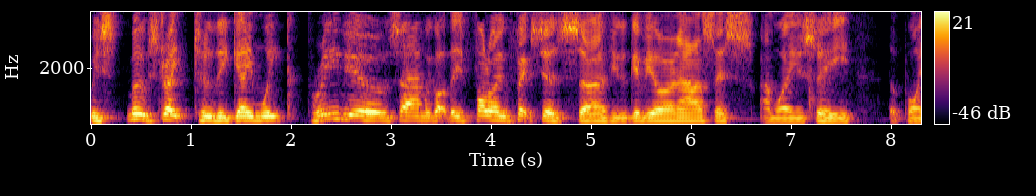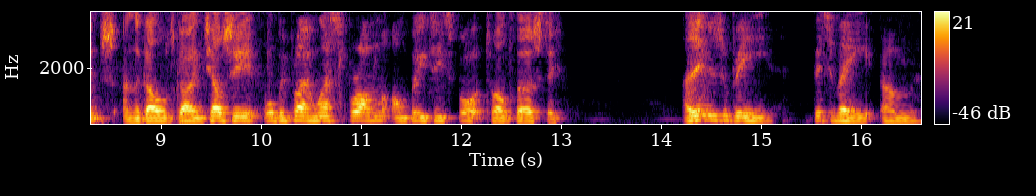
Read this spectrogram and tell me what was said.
We move straight to the game week preview, Sam. We've got the following fixtures. Uh, if you could give your analysis and where you see the points and the goals going. Chelsea will be playing West Brom on BT Sport, 12.30. I think this will be a bit of a um,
